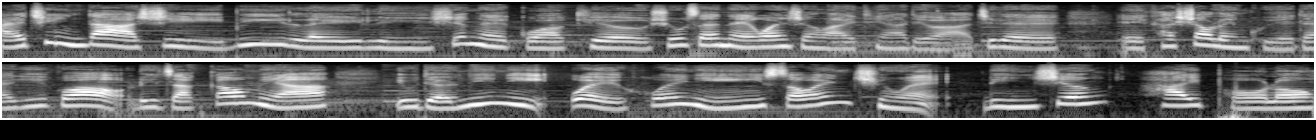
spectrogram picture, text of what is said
台庆大戏《美丽人生》的歌曲，首先呢，晚上来听到啊，这个诶较少年气的台语歌哦，二十九名由着妮妮为辉妮所演唱的《人生海波浪》。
